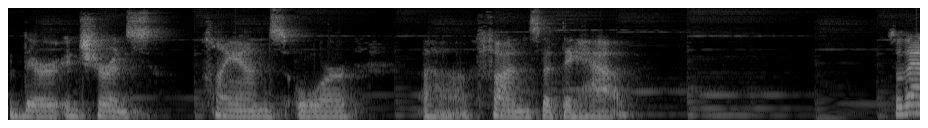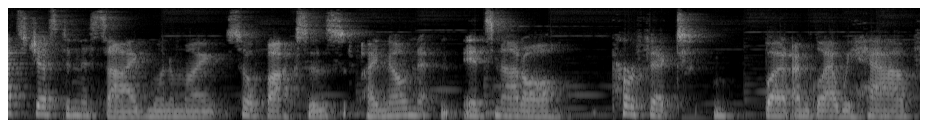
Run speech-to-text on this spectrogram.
their insurance plans or uh, funds that they have. So that's just an aside, one of my soapboxes. I know it's not all perfect, but I'm glad we have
